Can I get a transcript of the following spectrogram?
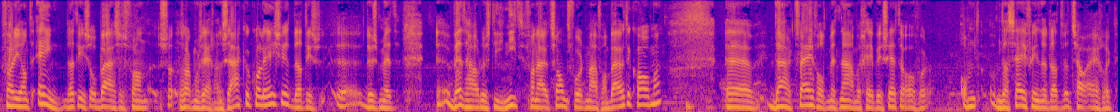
Variant 1, dat is op basis van, zal ik maar zeggen, een zakencollege. Dat is eh, dus met eh, wethouders die niet vanuit Zandvoort, maar van buiten komen. Eh, daar twijfelt met name GBZ over. Om, omdat zij vinden dat het zou eigenlijk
